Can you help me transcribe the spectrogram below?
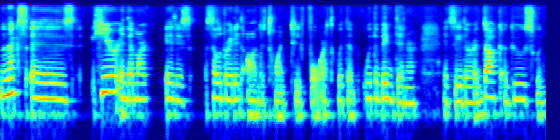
Next is here in Denmark, it is celebrated on the 24th with a with a big dinner. It's either a duck, a goose with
